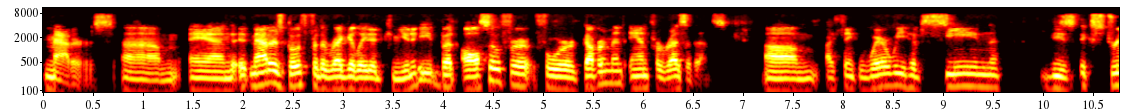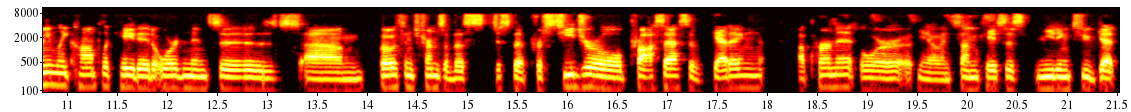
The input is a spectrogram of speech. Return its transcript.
matters. Um, and it matters both for the regulated community, but also for, for government and for residents. Um, I think where we have seen these extremely complicated ordinances, um, both in terms of this, just the procedural process of getting a permit, or you know, in some cases, needing to get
